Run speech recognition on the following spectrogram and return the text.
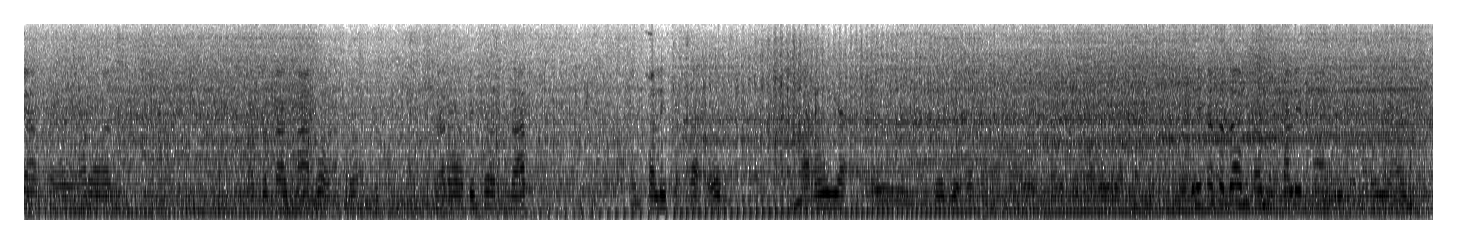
amiga so karon matutag na ako pero before that magpalit sa og maruya ay ito ko sa maruya dito sa downtown magpalit na sa maruya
